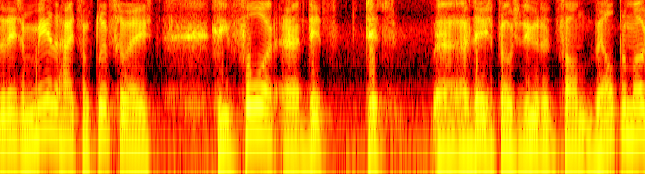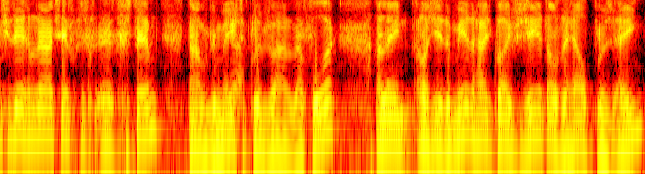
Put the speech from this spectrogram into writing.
er is een meerderheid van clubs geweest die voor eh, dit, dit, eh, deze procedure van wel promotiedegradatie heeft ges- eh, gestemd. Namelijk de meeste clubs waren daarvoor. Alleen als je de meerderheid kwalificeert als de helft plus één,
